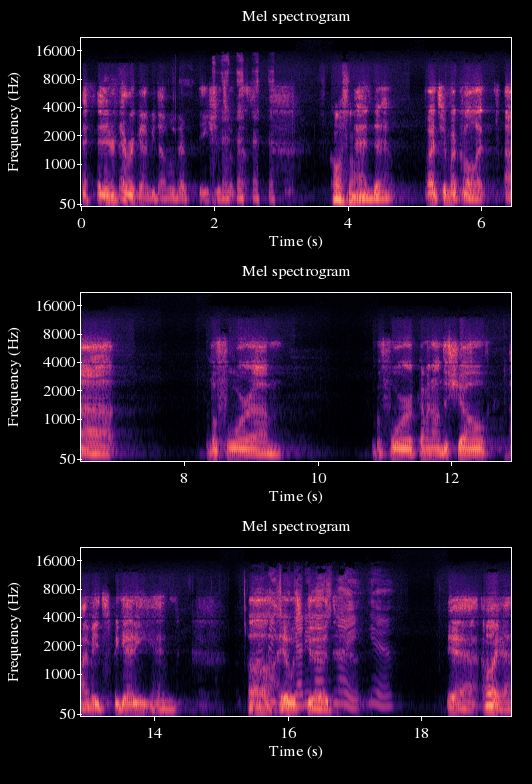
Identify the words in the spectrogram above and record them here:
they're never going to be done with their patience with us. Of course not. And uh, what you call it? Uh, before um, before coming on the show, I made spaghetti and oh, it was good. Last night. Yeah. Yeah. Oh yeah.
